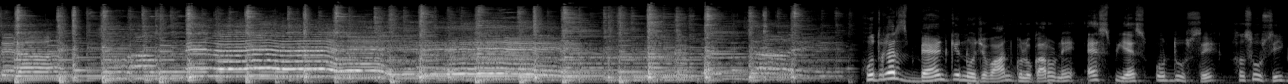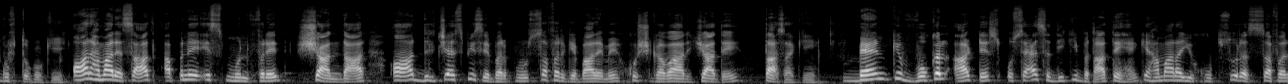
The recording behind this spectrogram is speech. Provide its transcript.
تیرا۔ خود غرض بینڈ کے نوجوان گلوکاروں نے ایس پی ایس اردو سے خصوصی گفتگو کی اور ہمارے ساتھ اپنے اس منفرد، شاندار اور دلچسپی سے بھرپور سفر کے بارے میں خوشگوار یادیں تازہ کی۔ بینڈ کے ووکل آرٹسٹ اسید صدیقی بتاتے ہیں کہ ہمارا یہ خوبصورت سفر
